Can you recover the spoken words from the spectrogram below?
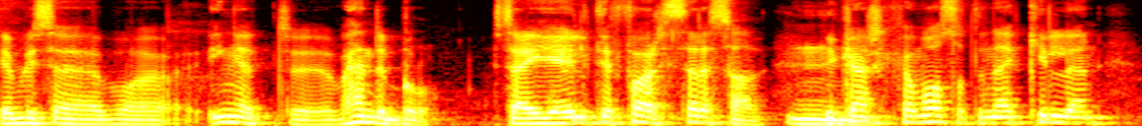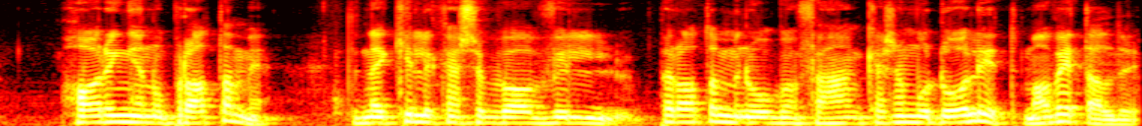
Så jag blir såhär, bara, inget, eh, vad händer bro? Så här, jag är lite för stressad. Mm. Det kanske kan vara så att den där killen har ingen att prata med. Den där killen kanske bara vill prata med någon för han kanske mår dåligt. Man vet aldrig.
